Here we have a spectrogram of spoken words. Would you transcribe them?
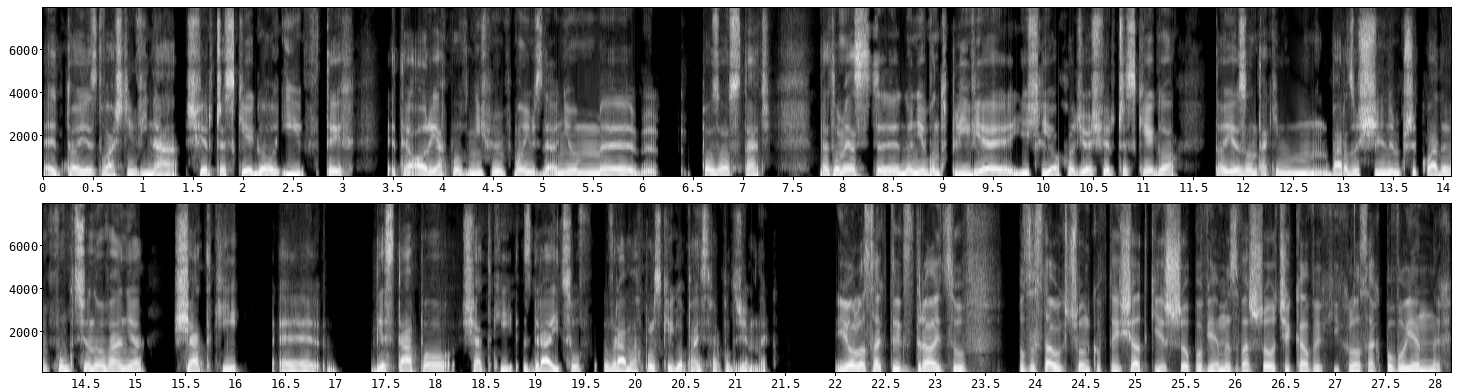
e, to jest właśnie wina Świerczewskiego i w tych teoriach powinniśmy w moim zdaniem e, pozostać. Natomiast e, no niewątpliwie, jeśli chodzi o Świerczewskiego, to jest on takim bardzo silnym przykładem funkcjonowania siatki e, gestapo, siatki zdrajców w ramach polskiego państwa podziemnego. I o losach tych zdrajców, pozostałych członków tej siatki jeszcze opowiemy, zwłaszcza o ciekawych ich losach powojennych.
